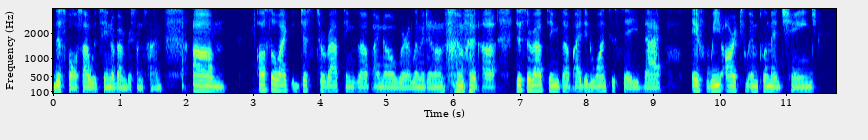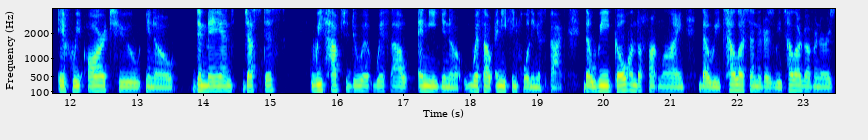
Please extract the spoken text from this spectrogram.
this fall. So I would say November sometime. Um, also like just to wrap things up i know we're limited on time but uh, just to wrap things up i did want to say that if we are to implement change if we are to you know demand justice we have to do it without any you know without anything holding us back. That we go on the front line that we tell our senators we tell our governors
